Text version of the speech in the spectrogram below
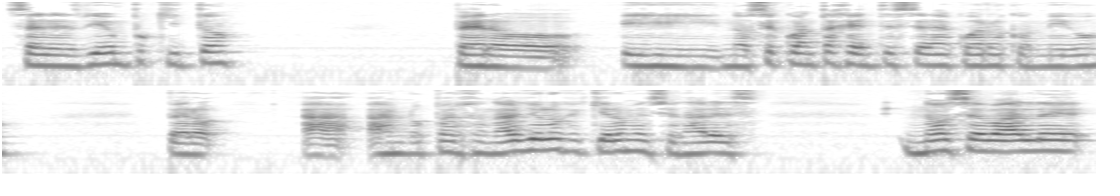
se desvía un poquito, pero, y no sé cuánta gente esté de acuerdo conmigo, pero a, a lo personal yo lo que quiero mencionar es, no se vale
